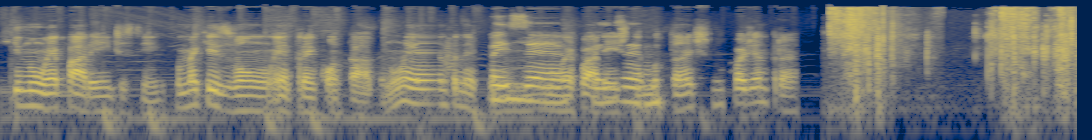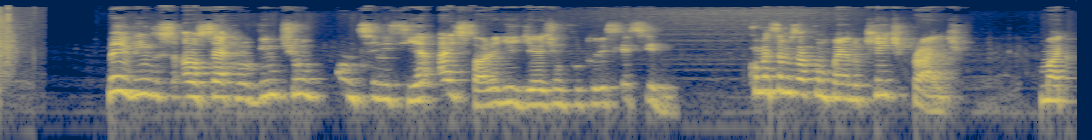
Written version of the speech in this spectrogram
que não é parente, assim, como é que eles vão entrar em contato? Não entra, né? Pois é, Não é parente, é. é mutante, não pode entrar. Bem-vindos ao século XXI, onde se inicia a história de Dias de um Futuro Esquecido. Começamos acompanhando Kate Pride, uma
